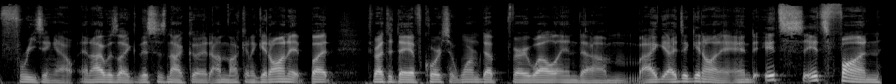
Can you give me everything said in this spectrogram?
freezing out, and I was like, "This is not good. I'm not going to get on it." But throughout the day, of course, it warmed up very well, and um, I, I did get on it, and it's it's fun.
